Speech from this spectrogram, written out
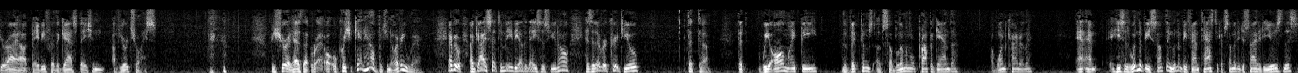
Your eye out, baby, for the gas station of your choice. Be sure it has that. Right. Oh, of course, you can't help but you know everywhere, everywhere. A guy said to me the other day, he says, "You know, has it ever occurred to you that uh, that we all might be the victims of subliminal propaganda of one kind or other?" And, and he says, "Wouldn't it be something? Wouldn't it be fantastic if somebody decided to use this?"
